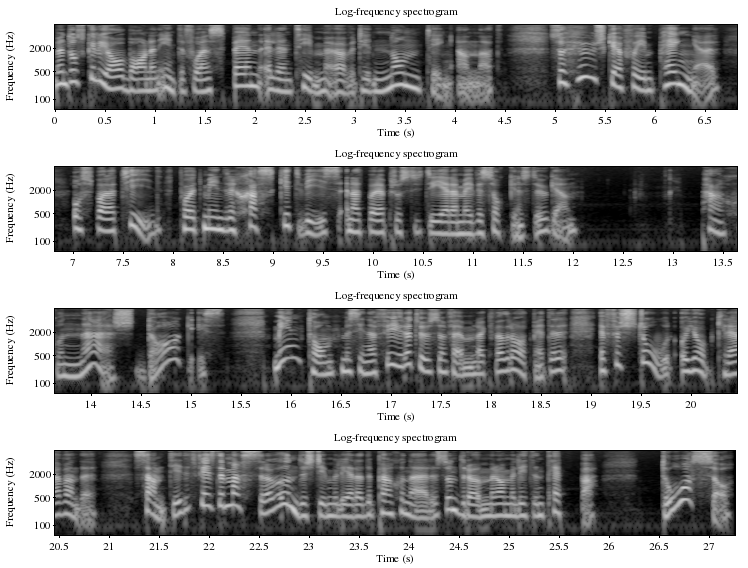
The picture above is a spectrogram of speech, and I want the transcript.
men då skulle jag och barnen inte få en spänn eller en timme över till någonting annat. Så hur ska jag få in pengar och spara tid på ett mindre sjaskigt vis än att börja prostituera mig vid sockenstugan? Pensionärsdagis. Min tomt med sina 4 500 kvadratmeter är för stor och jobbkrävande. Samtidigt finns det massor av understimulerade pensionärer som drömmer om en liten täppa. Då så!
